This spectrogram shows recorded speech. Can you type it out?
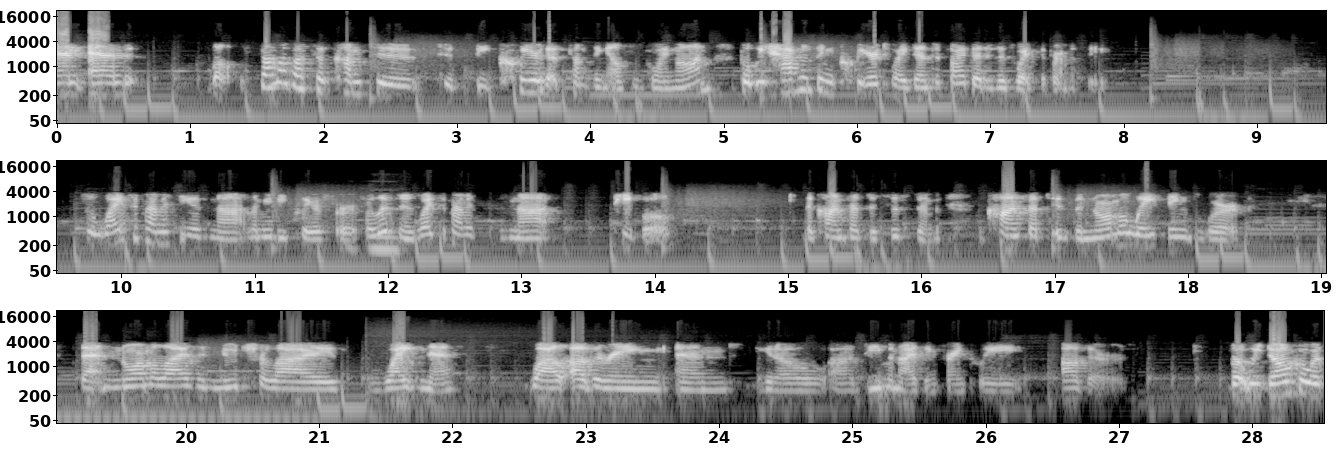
And and well, some of us have come to to be clear that something else is going on, but we haven't been clear to identify that it is white supremacy. So white supremacy is not. Let me be clear for for mm-hmm. listeners. White supremacy is not people. The concept is system. The concept is the normal way things work that normalize and neutralize whiteness while othering and you know uh, demonizing, frankly, others. But we don't go as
